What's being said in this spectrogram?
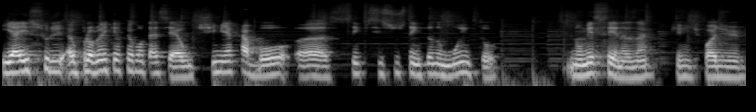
e aí surge, o problema é que o que acontece é, o time acabou uh, se, se, sustentando muito no mecenas, né? Que a gente pode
